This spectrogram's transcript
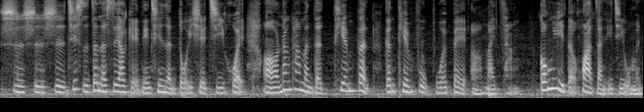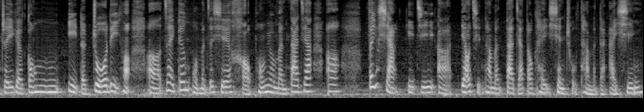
是是是，其实真的是要给年轻人多一些机会，呃，让他们的天分跟天赋不会被啊、呃、埋藏。工艺的画展以及我们这一个工艺的桌历哈，呃，在跟我们这些好朋友们大家啊、分享，以及啊、邀请他们，大家都可以献出他们的爱心。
